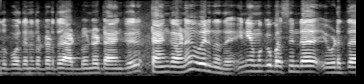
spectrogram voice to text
അതുപോലെ തന്നെ തൊട്ടടുത്ത് ആഡ് ടാങ്ക് ടാങ്ക് ടാങ്കാണ് വരുന്നത്. ഇനി നമുക്ക് ബസ്സിന്റെ ഇവിടുത്തെ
